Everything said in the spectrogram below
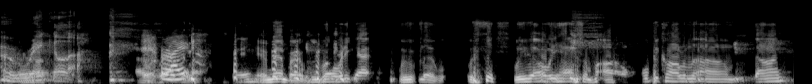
A regular. A regular. Right. Okay? Remember, we've already got, we, look, we, already have some, uh, what we call them, um, Dawn?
